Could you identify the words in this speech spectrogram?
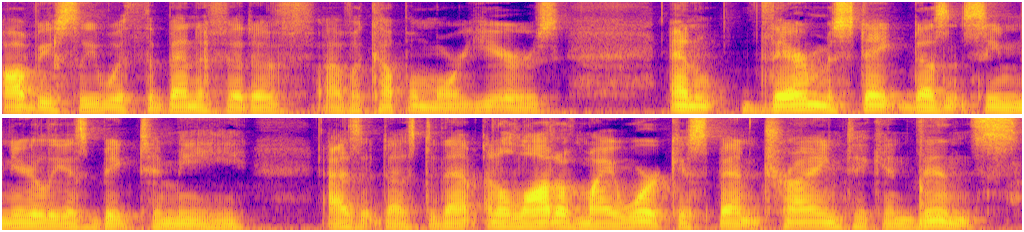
obviously with the benefit of, of a couple more years and their mistake doesn't seem nearly as big to me as it does to them and a lot of my work is spent trying to convince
